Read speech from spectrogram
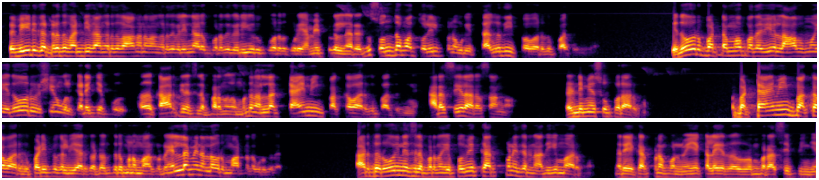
இப்ப வீடு கட்டுறது வண்டி வாங்குறது வாகனம் வாங்குறது வெளிநாடு போறது வெளியூர் போறது கூடிய அமைப்புகள் நிறைய இருக்கு. சொந்தமா தொழில் பண்ணக்கூடிய தகுதி இப்ப வருது பாத்துக்கோங்க ஏதோ ஒரு பட்டமோ பதவியோ லாபமோ ஏதோ ஒரு விஷயம் உங்களுக்கு கிடைக்க போகுது. அது கார்த்திகத்தில் பிறந்தவங்க மட்டும் நல்ல டைமிங் பக்கவா இருக்கு பாத்துக்கோங்க அரசியல் அரசாங்கம். ரெண்டுமே சூப்பரா இருக்கும். அப்ப டைமிங் பக்கவா இருக்கு. படிப்பு கல்வியா இருக்கட்டும் திருமணமா இருக்கட்டும் எல்லாமே நல்ல ஒரு மாற்றத்தை கொடுக்குறாரு. அடுத்த ரோஹினஸ்ல பிறந்தவங்க எப்பவுமே கற்பனை திறன் அதிகமா இருக்கும். நிறைய கற்பனை பண்ணுவீங்க கலை ரொம்ப ரசிப்பீங்க.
